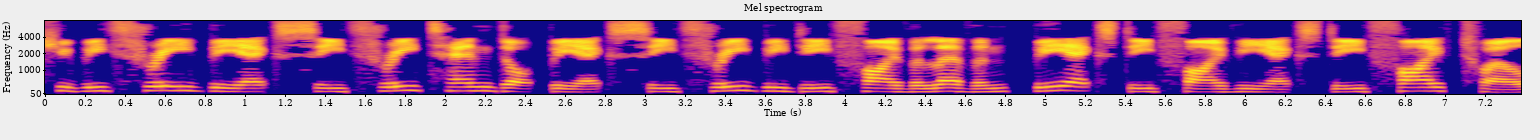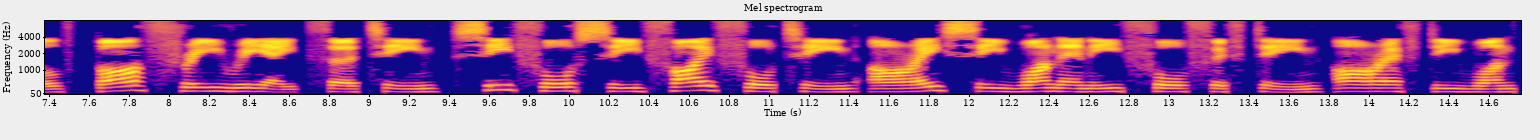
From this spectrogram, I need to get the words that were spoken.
QB3 BXC3 10.BXC3 BD511, BXD5 EXD5 12, Bar 3 Re 813, C4 C514, RAC1 NE415, RFD1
